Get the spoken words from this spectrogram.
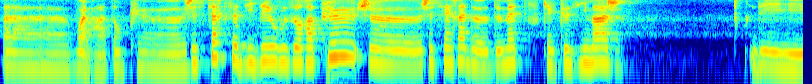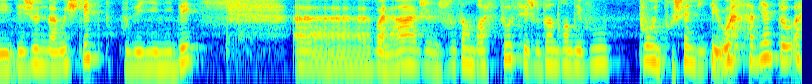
Euh, voilà, donc euh, j'espère que cette vidéo vous aura plu. J'essaierai de, mettre quelques images des, jeux de ma wishlist pour que vous ayez une idée. Euh, voilà, je, je vous embrasse tous et je vous donne rendez-vous pour une prochaine vidéo. À bientôt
